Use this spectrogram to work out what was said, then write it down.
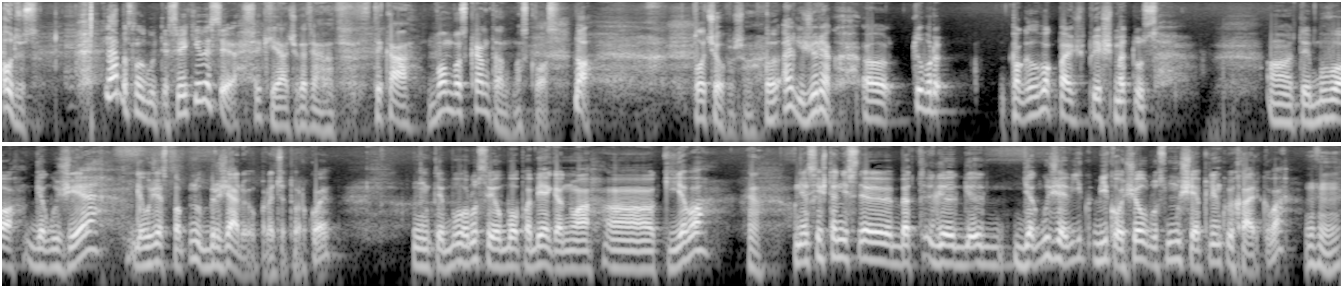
Audrius. Labas, Laugutė, sveiki visi. Sveiki, ačiū, kad remet. Tai ką, bombos krenta ant Maskvos. Nu, Plačiau, prašau. Algi, žiūrėk, a, tu dabar pagalvok, pavyzdžiui, prieš metus. A, Tai buvo gegužė, gegužės, nu, birželio jau pradžia tvarkoja. Tai buvo, rusai jau buvo pabėgę nuo Kijevo. Ja. Nes iš ten, jis, e, bet ge- ge- gegužė vyk- vyko šiaurūs mūšiai aplinkui Harkovą. Mhm.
